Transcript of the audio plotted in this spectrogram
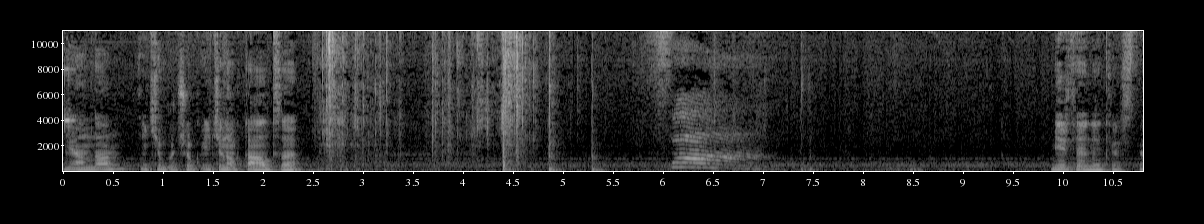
Yandan 2,5 2.6 güzel. 1 TL testi.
